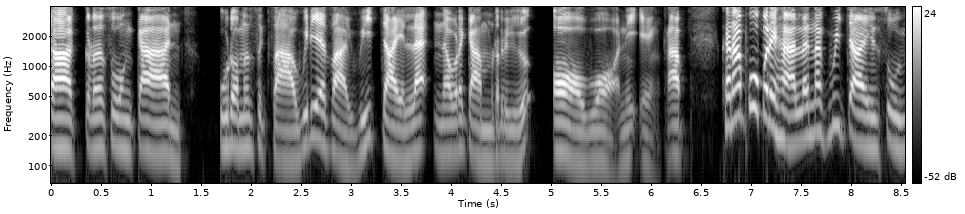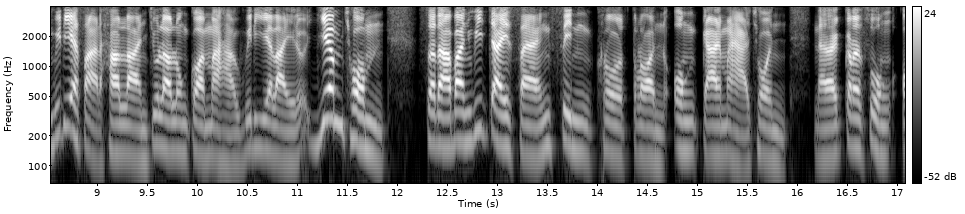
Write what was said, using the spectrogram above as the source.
จากกระทรวงการ อุดมศึกษาวิทยาศาสตร์วิจัย และนวัตกรรมหรืออวนี่เองครับ คณะผู้บริหารและนักวิจัย ศูนย์วิทยาศาสตร์ฮาลาน จุฬาลงกรณ์มหาวิทยาลัย เยี่ยมชม สถาบันวิจัยแสงซินโครตรอน องค์การมหาชนนะกระทรวงอ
